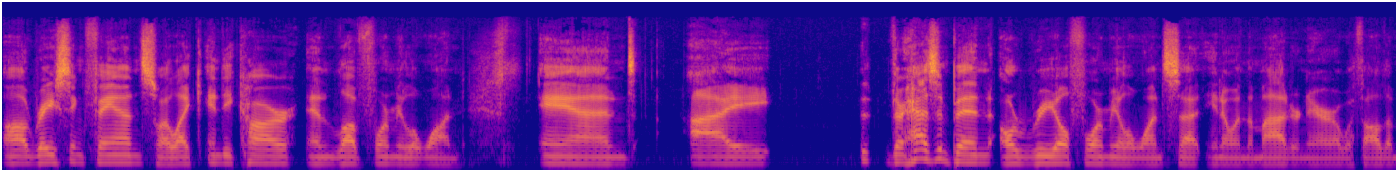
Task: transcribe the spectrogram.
uh, racing fan, so I like IndyCar and love Formula One. And I, there hasn't been a real Formula One set, you know, in the modern era with all the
